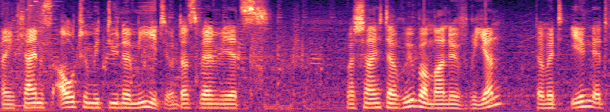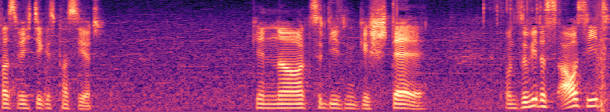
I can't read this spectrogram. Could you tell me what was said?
Ein kleines Auto mit Dynamit. Und das werden wir jetzt wahrscheinlich darüber manövrieren, damit irgendetwas Wichtiges passiert. Genau zu diesem Gestell. Und so wie das aussieht,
